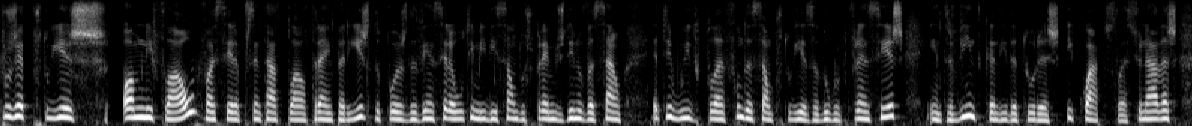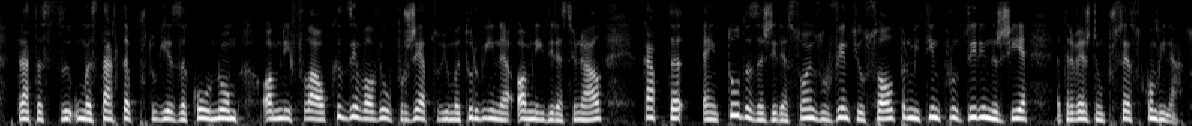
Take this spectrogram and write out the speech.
projeto português Omniflow vai ser apresentado pela Altran em Paris, depois de vencer a última edição dos Prémios de Inovação atribuído pela Fundação Portuguesa do Grupo Francês, entre 20 candidaturas e 4 selecionadas. Trata-se de uma startup portuguesa com o nome Omniflow que desenvolveu o projeto de uma turbina omnidirecional, capta em todas as direções o vento e o sol, permitindo produzir energia através de um processo combinado.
